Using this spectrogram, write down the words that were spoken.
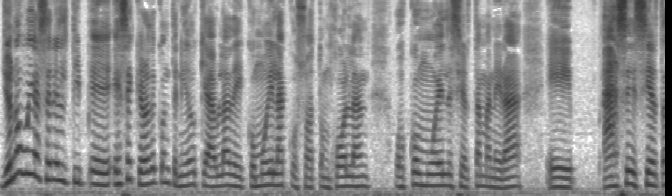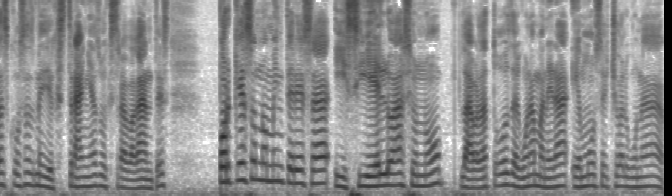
Yo no voy a ser el tip, eh, ese creador de contenido que habla de cómo él acosó a Tom Holland o cómo él de cierta manera eh, hace ciertas cosas medio extrañas o extravagantes. Porque eso no me interesa y si él lo hace o no, la verdad todos de alguna manera hemos hecho alguna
